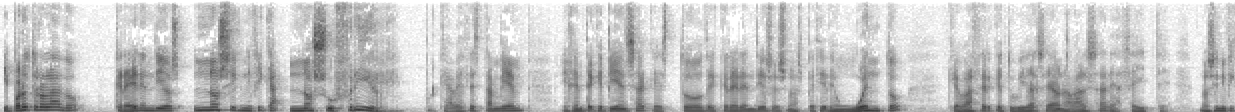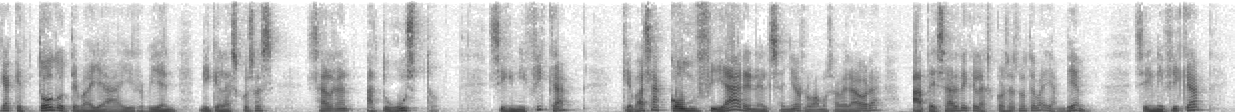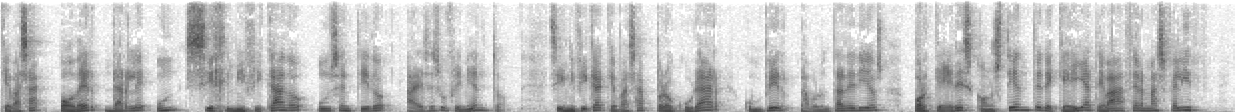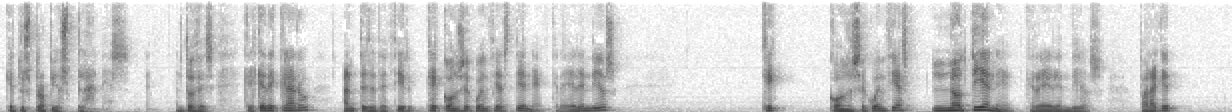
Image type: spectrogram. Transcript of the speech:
Y por otro lado, creer en Dios no significa no sufrir, porque a veces también hay gente que piensa que esto de creer en Dios es una especie de ungüento que va a hacer que tu vida sea una balsa de aceite. No significa que todo te vaya a ir bien, ni que las cosas salgan a tu gusto. Significa que vas a confiar en el Señor, lo vamos a ver ahora, a pesar de que las cosas no te vayan bien. Significa que vas a poder darle un significado, un sentido a ese sufrimiento significa que vas a procurar cumplir la voluntad de Dios porque eres consciente de que ella te va a hacer más feliz que tus propios planes. Entonces, que quede claro, antes de decir qué consecuencias tiene creer en Dios, qué consecuencias no tiene creer en Dios, para que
